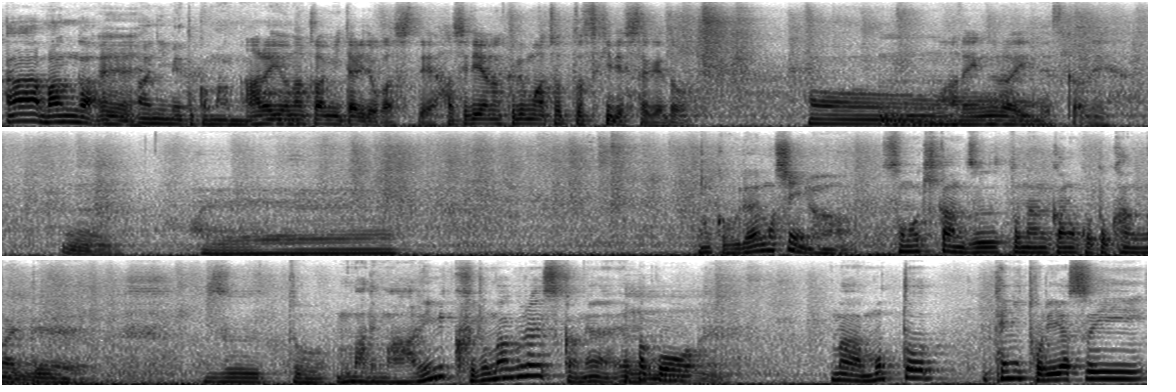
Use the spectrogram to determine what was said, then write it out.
ああ漫画、ええ。アニメとか漫画。あれ夜中見たりとかして走り屋の車はちょっと好きでしたけど、あー。うんあれぐらいですかね。うんへえんか羨ましいな。その期間ずっと何かのこと考えて、ずっと。まあでもある意味車ぐらいですかね。やっぱこう、まあもっと手に取りやすい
